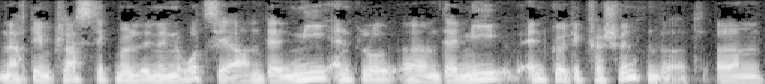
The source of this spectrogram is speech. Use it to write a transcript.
nach dem Plastikmüll in den Ozean, der nie, endlo äh, der nie endgültig verschwinden wird, ähm,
